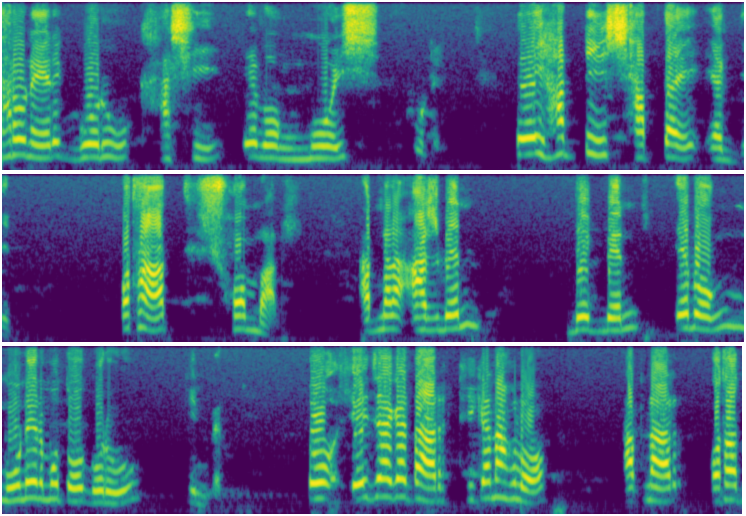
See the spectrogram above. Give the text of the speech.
ধরনের গরু খাসি এবং মহিষ এই হাটটি সপ্তাহে একদিন, অর্থাৎ সোমবার। আপনারা আসবেন, দেখবেন এবং মনের মতো গরু কিনবেন। তো এই জায়গাটার ঠিকানা হলো আপনার, অর্থাৎ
